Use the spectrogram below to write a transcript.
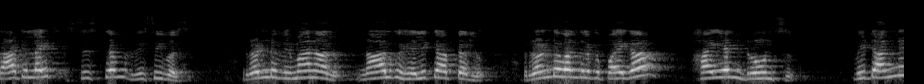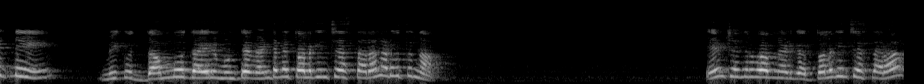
satellite system receivers రెండు విమానాలు నాలుగు హెలికాప్టర్లు రెండు వందలకు పైగా హై అండ్ డ్రోన్స్ వీటన్నిటినీ మీకు దమ్ము ధైర్యం ఉంటే వెంటనే తొలగించేస్తారని అడుగుతున్నా. ఏం చంద్రబాబు నాయుడు గారు? తొలగించేస్తారా?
